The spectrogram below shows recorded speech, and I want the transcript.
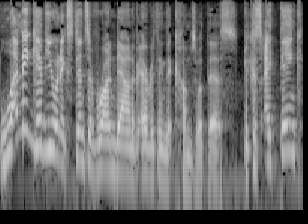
let me give you an extensive rundown of everything that comes with this because I think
